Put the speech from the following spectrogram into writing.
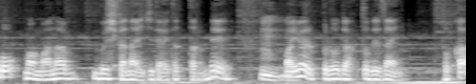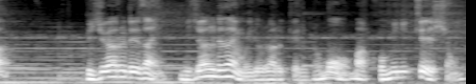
を、まあ、学ぶしかない時代だったので、うんまあ、いわゆるプロダクトデザインとか、ビジュアルデザイン、ビジュアルデザインもいろいろあるけれども、まあ、コミュニケーション、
